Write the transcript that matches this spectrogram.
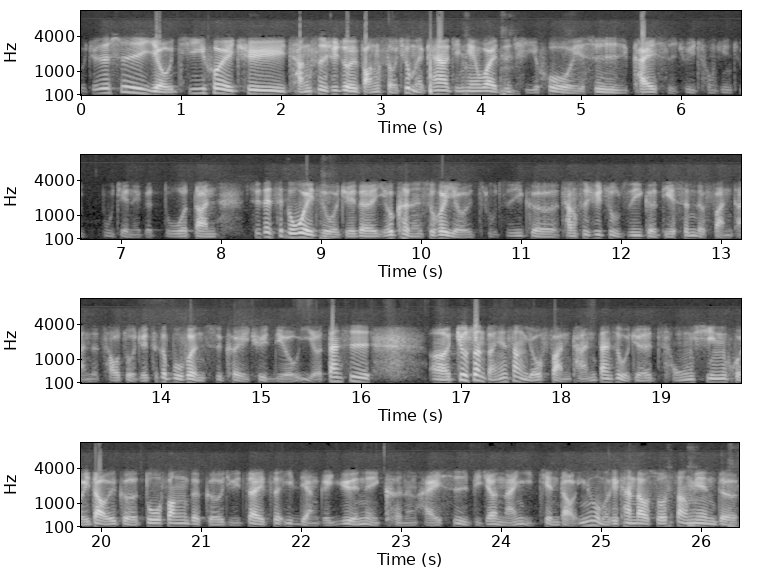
我觉得是有机会去尝试去作为防守。其实我们看到今天外资期货也是开始去重新去布建了一个多单，所以在这个位置，我觉得有可能是会有组织一个尝试去组织一个叠升的反弹的操作。我觉得这个部分是可以去留意了。但是，呃，就算短线上有反弹，但是我觉得重新回到一个多方的格局，在这一两个月内可能还是比较难以见到，因为我们可以看到说上面的。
